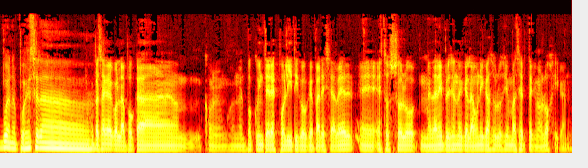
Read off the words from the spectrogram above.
Bueno, pues ese era... Lo que pasa es que con la poca, con, con el poco interés político que parece haber, eh, esto solo me da la impresión de que la única solución va a ser tecnológica, ¿no?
